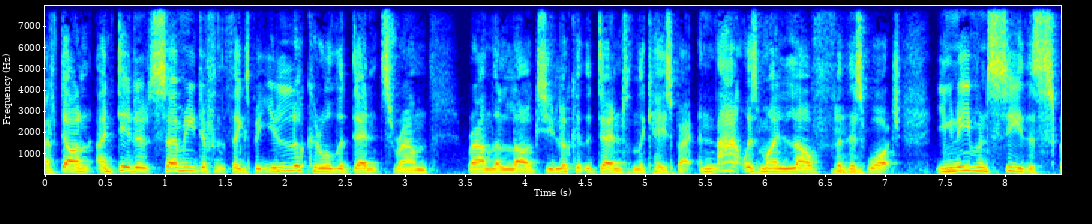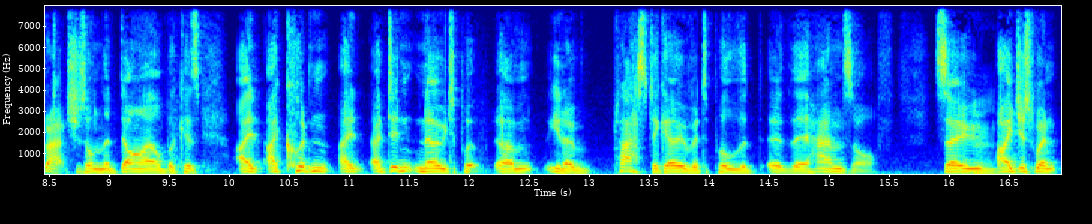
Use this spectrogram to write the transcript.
I've done I did so many different things, but you look at all the dents around around the lugs. You look at the dent on the case back, and that was my love for this watch. You can even see the scratches on the dial because I I couldn't I, I didn't know to put um you know plastic over to pull the uh, the hands off. So I just went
